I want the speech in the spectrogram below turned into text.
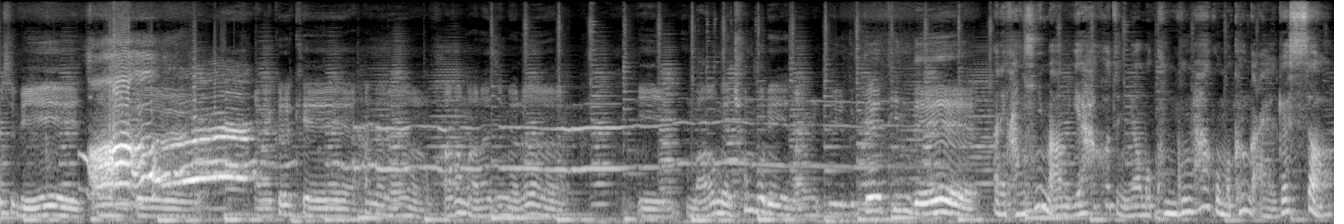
모습이 아. 아니 그렇게 하면은 화가 많아지면은 이 마음에 천불이 난 늑대티인데 아니 강수님 마음 이해하거든요. 뭐 궁금하고 뭐 그런 거 알겠어.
